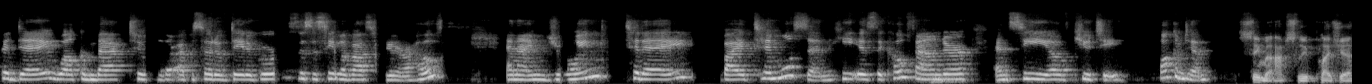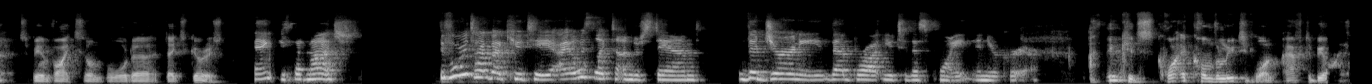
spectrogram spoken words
Good day. Welcome back to another episode of Data Gurus. This is Seema Vasu, your host, and I'm joined today by Tim Wilson. He is the co-founder and CEO of Qt. Welcome, Tim. Seema, absolute pleasure to be invited on board uh, Data Gurus. Thank you so much. Before we talk about Qt, I always like to understand the journey that brought you to this point in your career. I think it's quite a convoluted one, I have to be honest.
